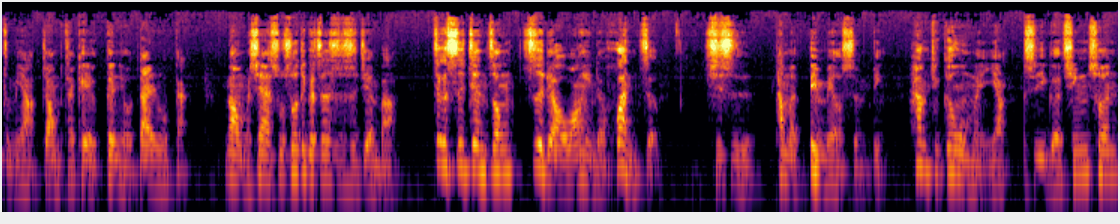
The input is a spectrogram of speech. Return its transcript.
怎么样，这样我们才可以有更有代入感。那我们现在说说这个真实事件吧。这个事件中治疗网瘾的患者，其实他们并没有生病。他们就跟我们一样，是一个青春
